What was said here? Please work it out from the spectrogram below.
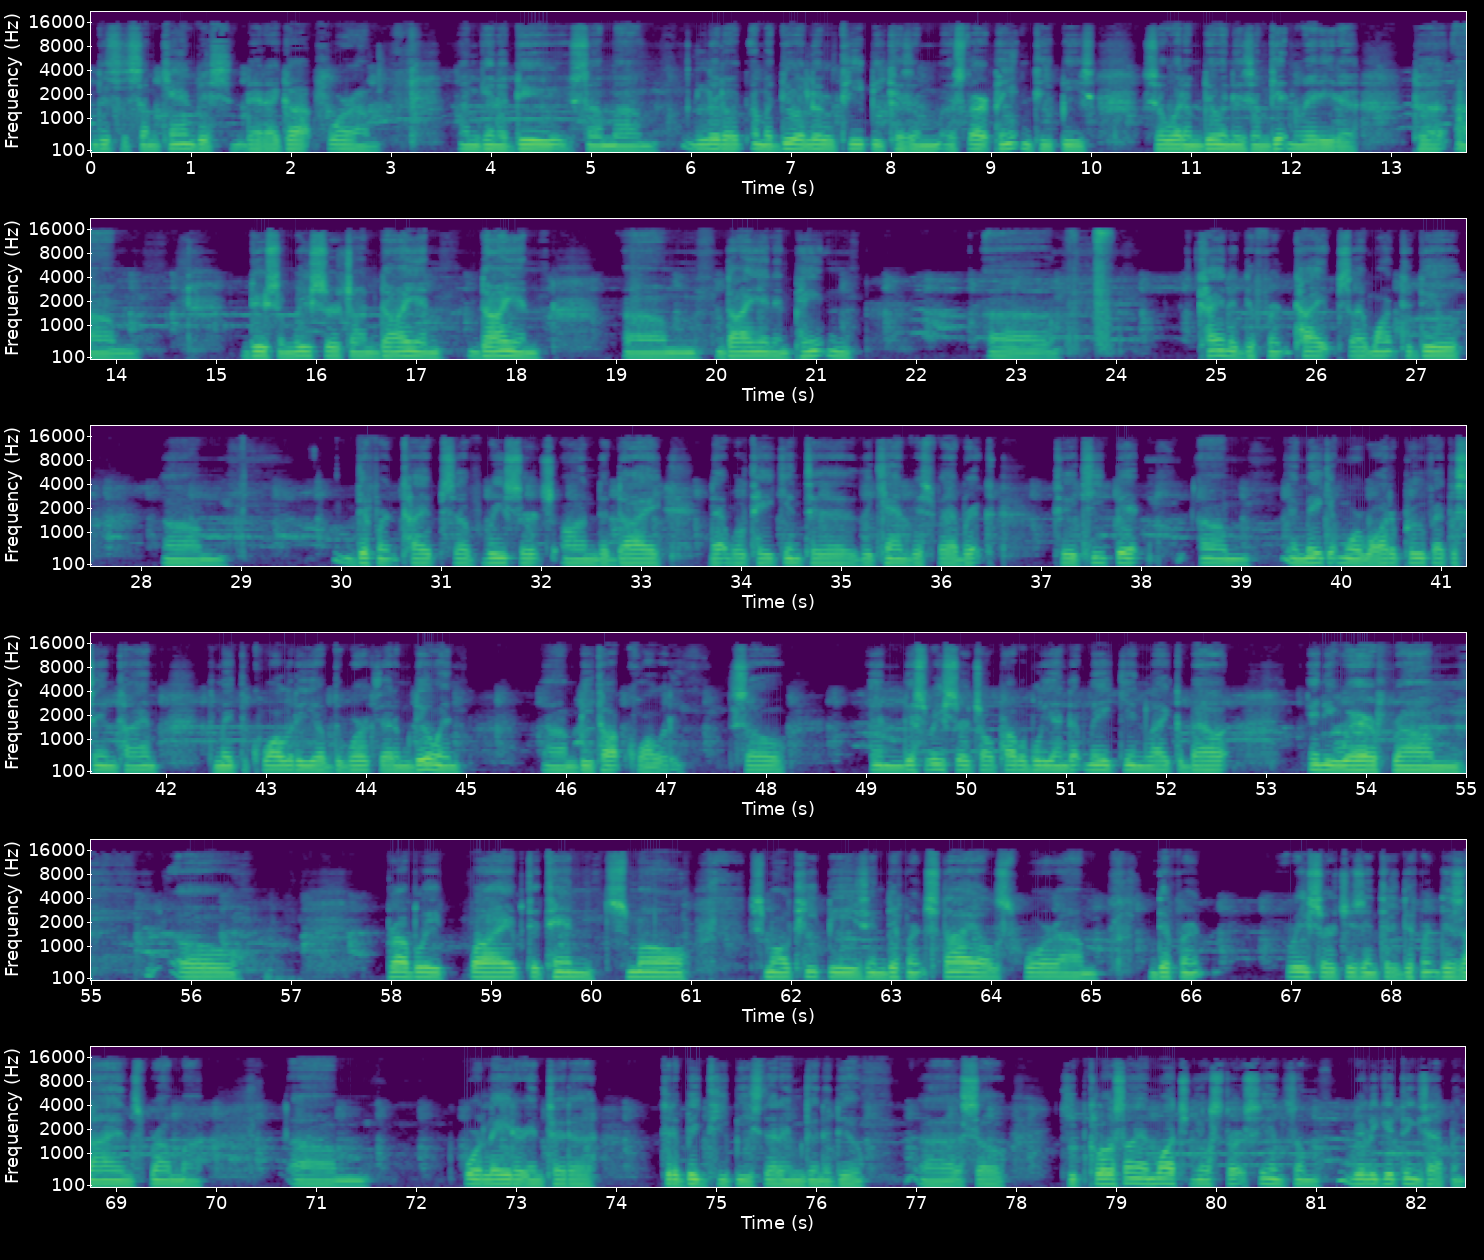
this is some canvas that I got for um I'm gonna do some um, little I'm gonna do a little teepee because I'm gonna start painting teepees. So what I'm doing is I'm getting ready to to um, do some research on dyeing dyeing um, dyeing and painting uh, kind of different types. I want to do um, different types of research on the dye that will take into the canvas fabric to keep it um, and make it more waterproof at the same time to make the quality of the work that I'm doing um, be top quality. So in this research I'll probably end up making like about anywhere from oh probably five to ten small small teepees in different styles for um, different researches into the different designs from uh, um, for later into the to the big teepees that I'm gonna do. Uh, so keep close eye and watch and you'll start seeing some really good things happen.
